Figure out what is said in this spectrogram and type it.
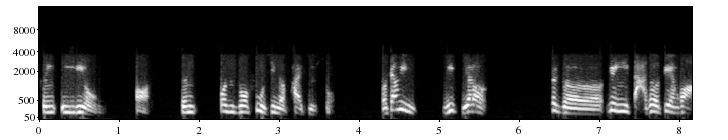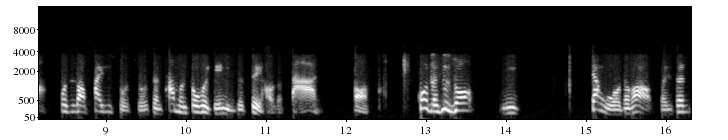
跟一六五哦，跟或是说附近的派出所。我相信你只要这个愿意打这个电话，或是到派出所求证，他们都会给你一个最好的答案哦。或者是说你像我的话，本身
